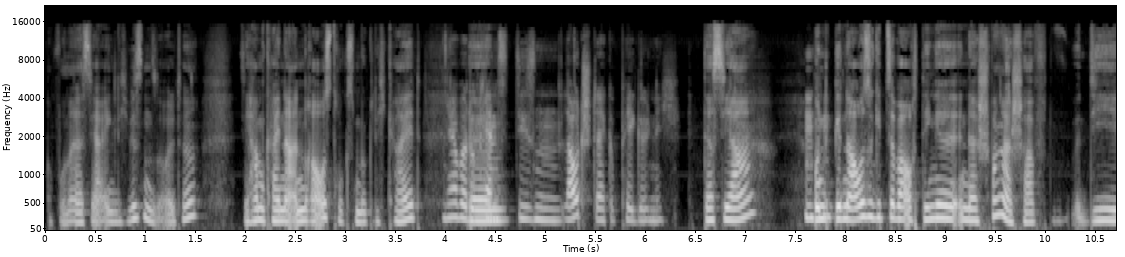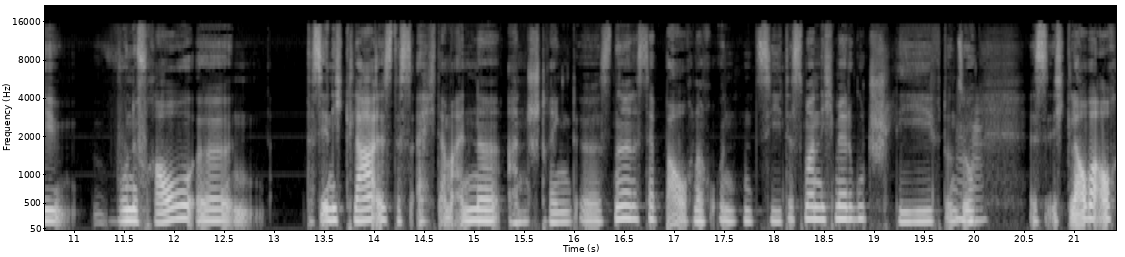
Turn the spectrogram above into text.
Obwohl man das ja eigentlich wissen sollte. Sie haben keine andere Ausdrucksmöglichkeit. Ja, aber du Ähm, kennst diesen Lautstärkepegel nicht. Das ja. Und genauso gibt's aber auch Dinge in der Schwangerschaft, die, wo eine Frau, äh, dass ihr nicht klar ist, dass echt am Ende anstrengend ist, ne? dass der Bauch nach unten zieht, dass man nicht mehr gut schläft und so. Es, ich glaube auch,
